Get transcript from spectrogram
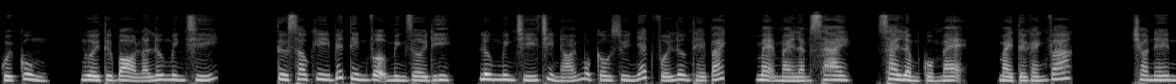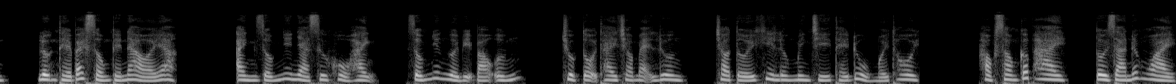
cuối cùng người từ bỏ là lương minh trí từ sau khi biết tin vợ mình rời đi lương minh trí chỉ nói một câu duy nhất với lương thế bách mẹ mày làm sai sai lầm của mẹ mày tới gánh vác. Cho nên lương thế bách sống thế nào ấy à? Anh giống như nhà sư khổ hạnh giống như người bị báo ứng chuộc tội thay cho mẹ lương cho tới khi lương minh trí thấy đủ mới thôi. Học xong cấp 2, tôi ra nước ngoài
